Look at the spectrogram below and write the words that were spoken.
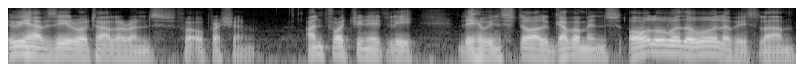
we have zero tolerance for oppression. Unfortunately, they have installed governments all over the world of Islam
